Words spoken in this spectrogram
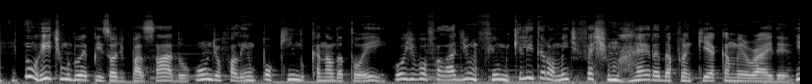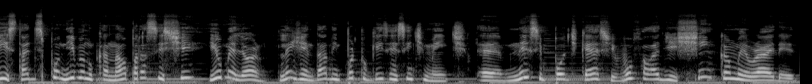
no ritmo do episódio passado, onde eu falei um pouquinho do canal da Toei, hoje vou falar de um filme que literalmente fecha uma era da franquia Kamen Rider e está disponível no canal para assistir e o melhor, legendado em português recentemente. É, nesse podcast vou falar de Shin Kamen Rider,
